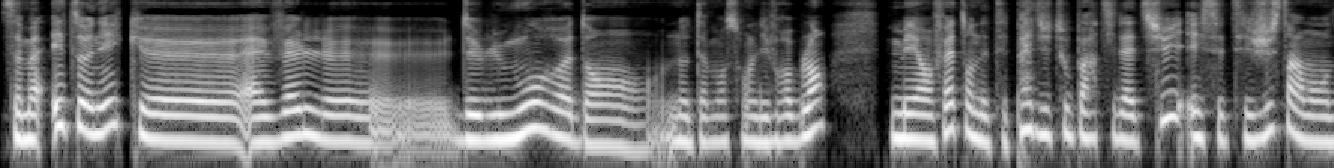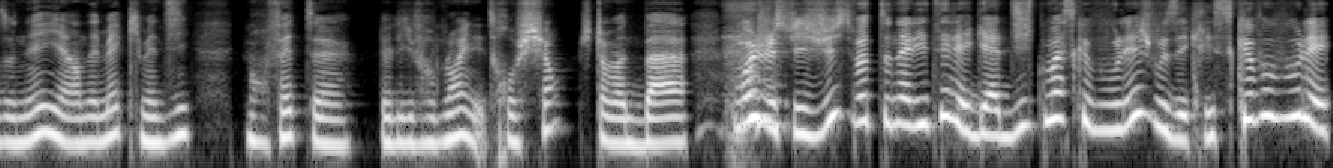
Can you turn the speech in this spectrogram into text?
ça m'a étonné qu'elles veulent euh, de l'humour dans notamment son livre blanc. Mais en fait, on n'était pas du tout parti là-dessus. Et c'était juste à un moment donné, il y a un des mecs qui m'a dit, mais en fait, euh, le livre blanc, il est trop chiant. J'étais en mode, bah, moi, je suis juste votre tonalité, les gars. Dites-moi ce que vous voulez, je vous écris ce que vous voulez.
